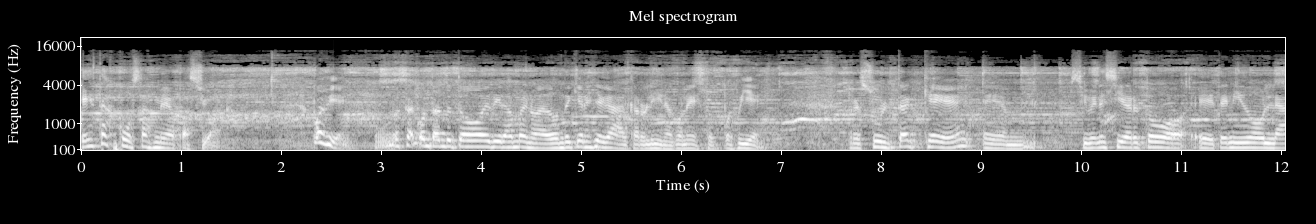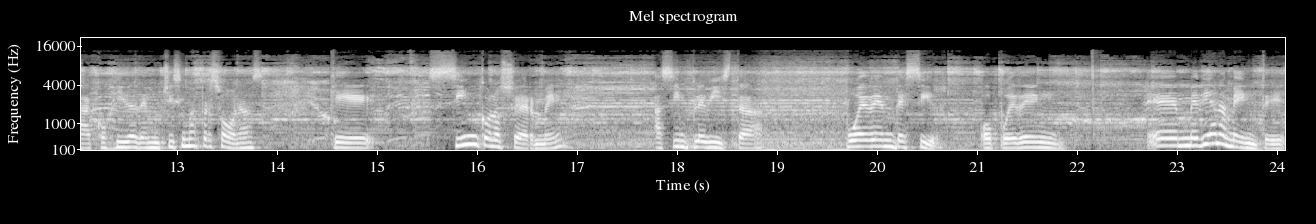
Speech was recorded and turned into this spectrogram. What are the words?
estas cosas me apasionan. Pues bien, uno está contando todo y dirán, bueno, ¿a dónde quieres llegar, Carolina, con esto? Pues bien, resulta que, em, si bien es cierto, he tenido la acogida de muchísimas personas que sin conocerme, a simple vista, pueden decir o pueden eh, medianamente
